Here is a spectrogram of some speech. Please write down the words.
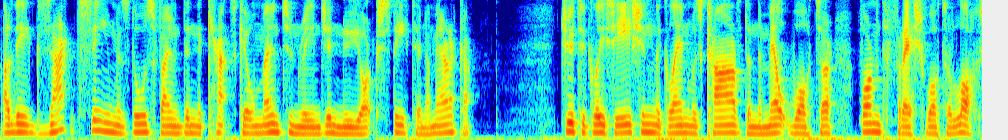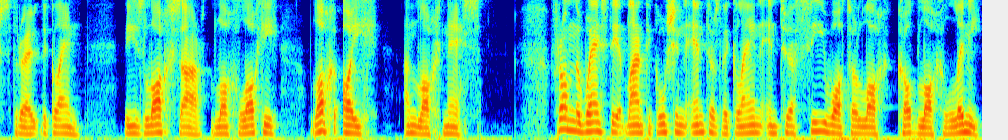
are the exact same as those found in the Catskill mountain range in New York State in America. Due to glaciation, the glen was carved and the meltwater formed freshwater lochs throughout the glen. These lochs are Loch Lochy, Loch Oich, and Loch Ness. From the west, the Atlantic Ocean enters the glen into a seawater loch called Loch Linnhe,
